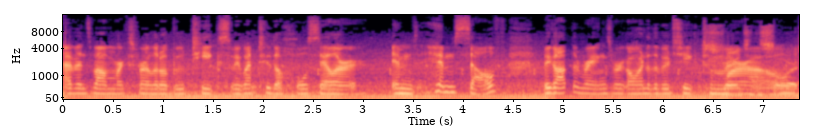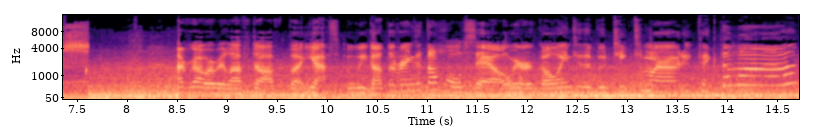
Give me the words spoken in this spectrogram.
Evan's mom works for a little boutique, so we went to the wholesaler himself. We got the rings. We're going to the boutique tomorrow. Straight to the source. I forgot where we left off, but yes, we got the rings at the wholesale. We're going to the boutique tomorrow to pick them up.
